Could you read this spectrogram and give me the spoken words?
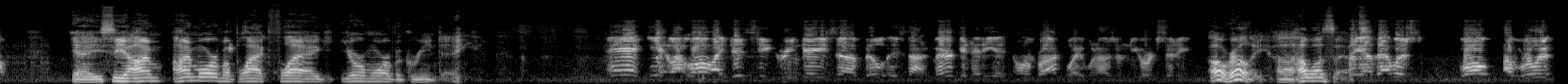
Um, Yeah, you see, I'm I'm more of a Black Flag. You're more of a Green Day. Yeah, well, I did see Green Day's uh, Bill. It's not American Idiot on Broadway when I was in New York City. Oh, really? Uh, how was that? Yeah, that was well. I really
